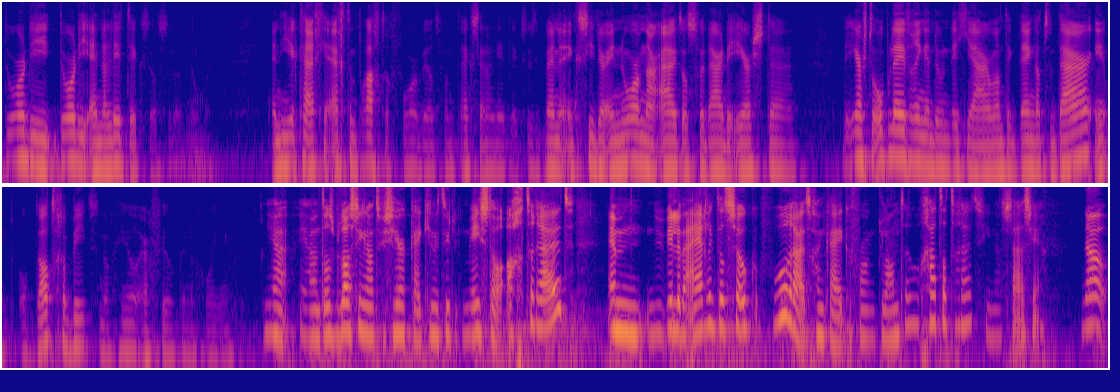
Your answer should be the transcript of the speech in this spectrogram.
door die, door die analytics, zoals ze dat noemen. En hier krijg je echt een prachtig voorbeeld van text analytics. Dus ik, ben, ik zie er enorm naar uit als we daar de eerste, de eerste opleveringen doen dit jaar. Want ik denk dat we daar op, dat gebied nog heel erg veel kunnen groeien. Ja, ja, want als belastingadviseur kijk je natuurlijk meestal achteruit. En nu willen we eigenlijk dat ze ook vooruit gaan kijken voor hun klanten. Hoe gaat dat eruit zien, Anastasia? Nou,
